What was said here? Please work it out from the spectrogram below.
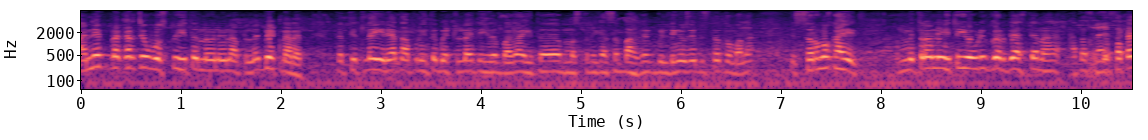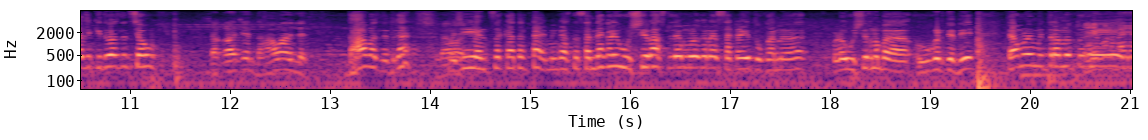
अनेक प्रकारच्या वस्तू इथं नवीन नवीन आपल्याला भेटणार आहेत. तर तिथल्या एरियात आपण इथं भेटलो आहे इथं बघा इथं मस्तपैकी असं बाहेर बिल्डिंग वगैरे दिसतं तुम्हाला. हे सर्व काही मित्रांनो इथे एवढी गर्दी असते ना आता सध्या सकाळचे किती वाजलेत शाहू? सकाळचे दहा वाजलेत. दहा वाजलेत का? म्हणजे यांचं काय तर टायमिंग असतं. संध्याकाळी उशीर असल्यामुळे का नाही सकाळी दुकानं थोडं उशीरनं उघडते ते. त्यामुळे मित्रांनो तुम्ही आहे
